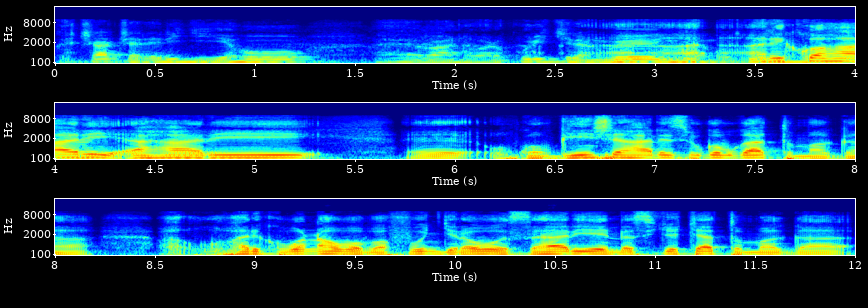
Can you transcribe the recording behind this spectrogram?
gacaca rero igiyeho eh, abantu barakurikiranwe ariko ahari ahari eh, ubwo bwinshi ahari si bwo bwatumaga bari kubona aho babafungira bose hari yenda si cyo cyatumaga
